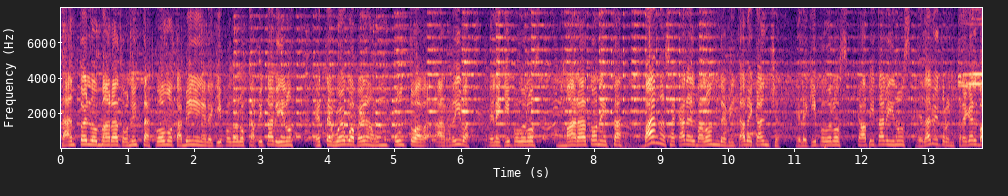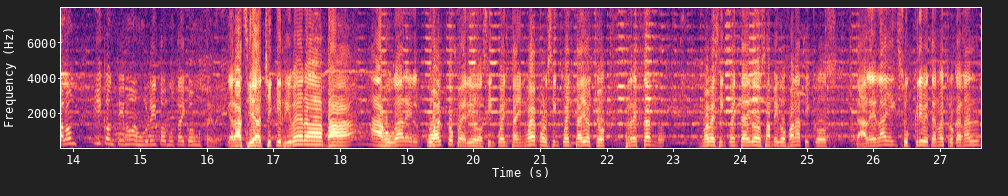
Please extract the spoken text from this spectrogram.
Tanto en los maratonistas como también en el equipo de los capitalinos. Este juego apenas un punto arriba. El equipo de los maratonistas van a sacar el balón de mitad de cancha. El equipo de los capitalinos. El árbitro entrega el balón y continúa Julito Mutay con ustedes. Gracias, Chiqui Rivera. Va a jugar el cuarto periodo, 59 por 58, restando 9.52, amigos fanáticos. Dale like, suscríbete a nuestro canal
